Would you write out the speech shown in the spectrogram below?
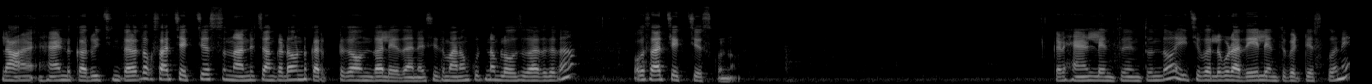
ఇలా హ్యాండ్ కరువు ఇచ్చిన తర్వాత ఒకసారి చెక్ చేస్తున్నాను అండి చంక డౌన్ కరెక్ట్గా ఉందా లేదా అనేసి. ఇది మనం కుట్టిన బ్లౌజ్ కాదు కదా. ఒకసారి చెక్ చేసుకున్నాం. ఇక్కడ హ్యాండ్ లెంత్ ఎంత ఉందో ఈ చివర్లో కూడా అదే లెంత్ పెట్టేసుకొని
